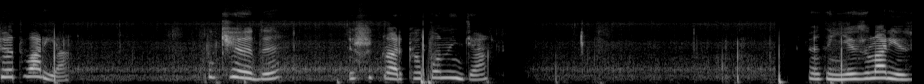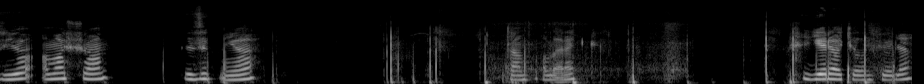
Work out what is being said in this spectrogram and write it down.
kağıt var ya. Bu kağıdı ışıklar kapanınca Bakın yazılar yazıyor ama şu an gözükmüyor. Tam olarak. Şu geri açalım şöyle.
